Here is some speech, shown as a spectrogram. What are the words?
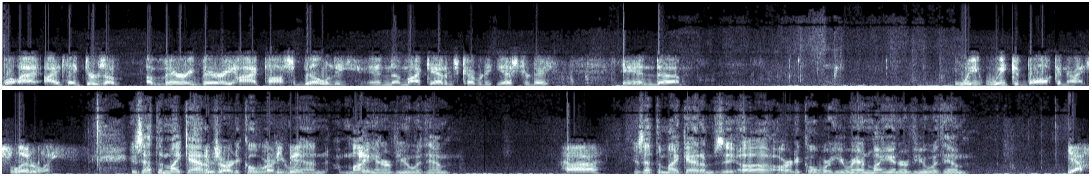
Well, I, I think there's a, a very, very high possibility, and uh, Mike Adams covered it yesterday, and uh, we we could balkanize literally. Is that the Mike Adams There's article where he ran my interview with him? Huh? Is that the Mike Adams uh, article where he ran my interview with him? Yeah.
